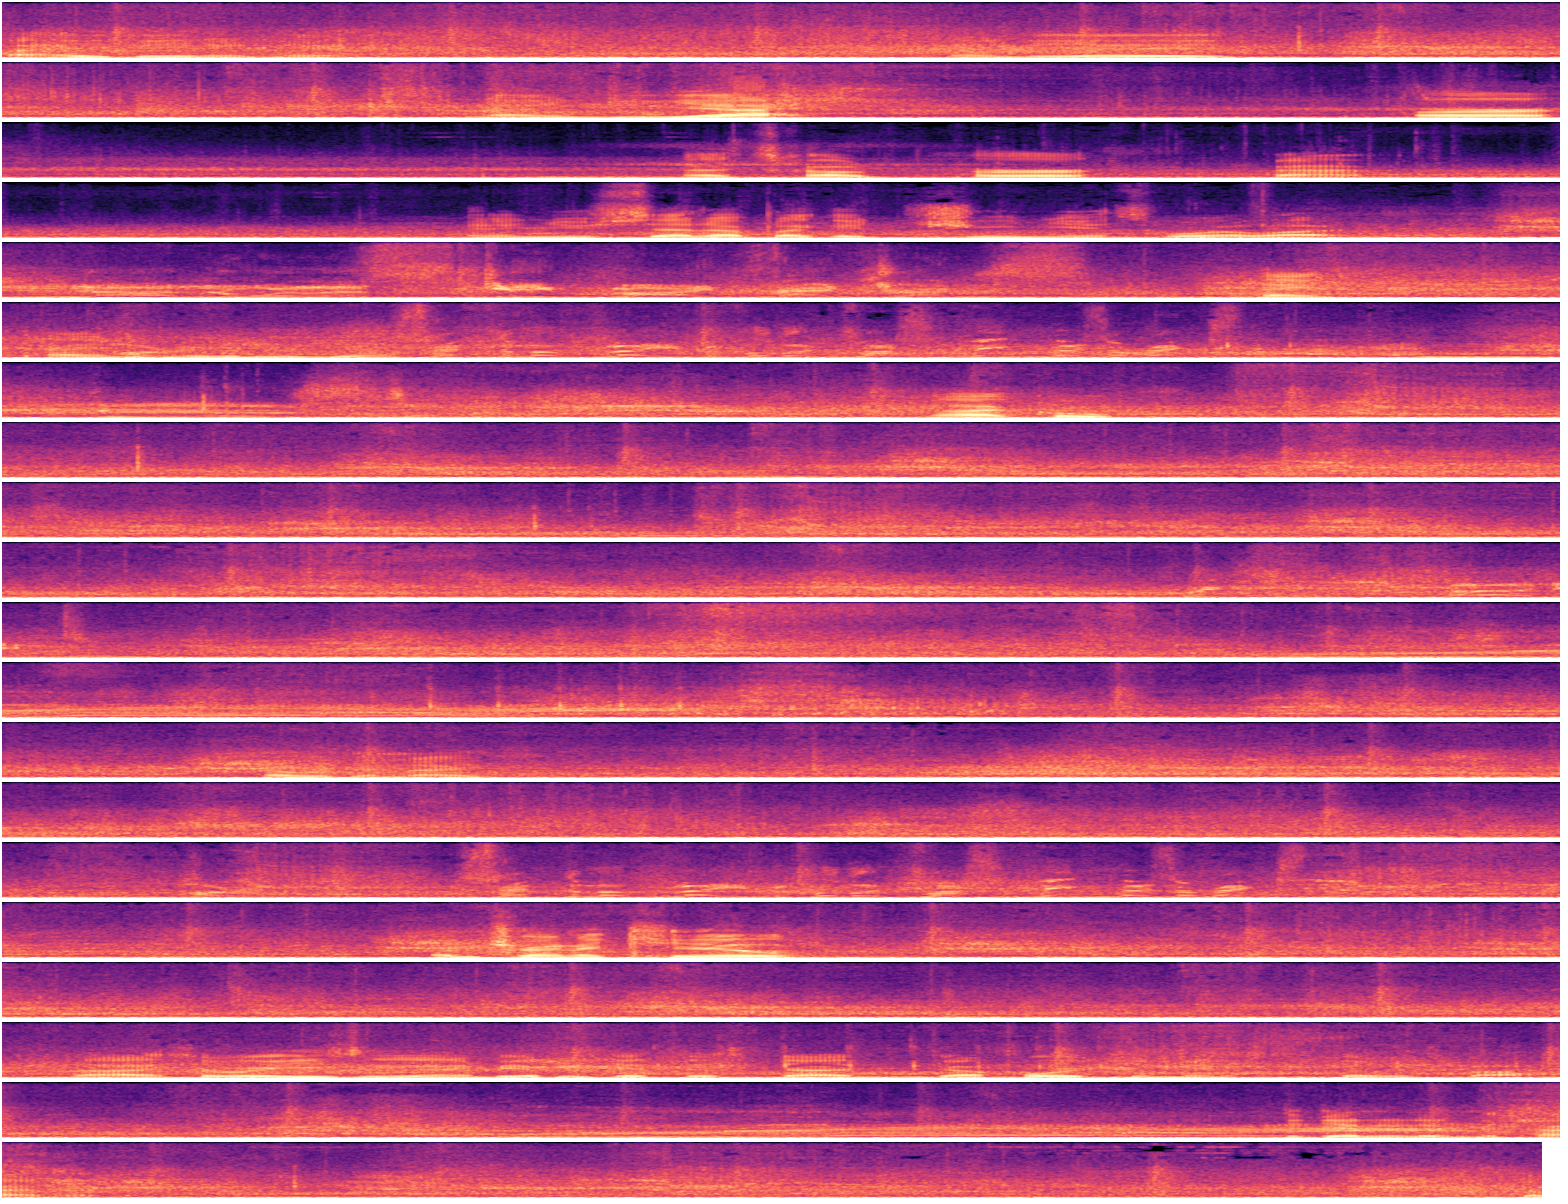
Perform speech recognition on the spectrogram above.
I hate being in here. 98. 90. Yes! Per. That's called per fam. And you set up like a genius warlock. none will escape my vengeance. Tank. Kind of movie you get. Set them aflame before the Trust King resurrects them. Dare summon me. Alright, cool. That Trust King resurrects them. I'm trying to kill. Alright, so we're easily gonna be able to get this guy. We've got 14 minutes to kill this boss. To get it in the time limit.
